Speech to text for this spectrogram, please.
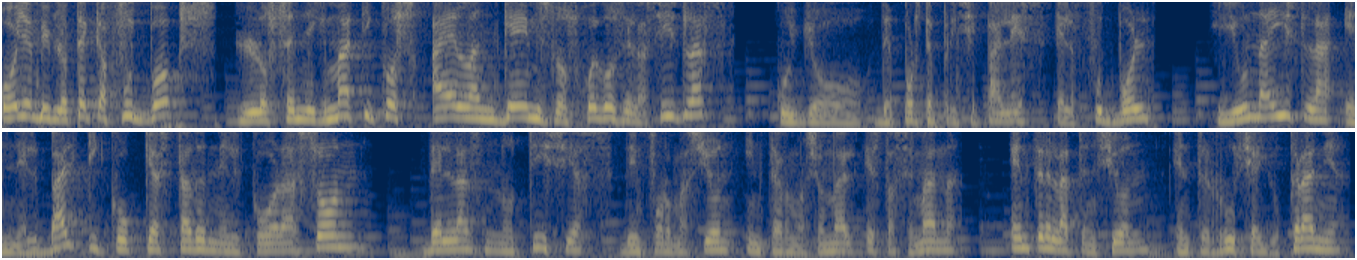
Hoy en Biblioteca Footbox, los enigmáticos Island Games, los Juegos de las Islas, cuyo deporte principal es el fútbol, y una isla en el Báltico que ha estado en el corazón de las noticias de información internacional esta semana, entre la tensión entre Rusia y Ucrania,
